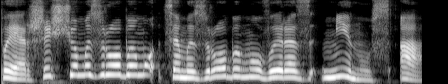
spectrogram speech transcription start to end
Перше, що ми зробимо, це ми зробимо вираз мінус А.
